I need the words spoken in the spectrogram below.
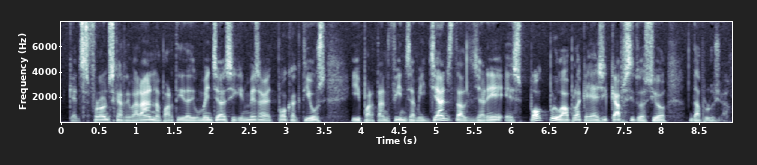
aquests fronts que arribaran a partir de diumenge siguin més aviat poc actius i per tant fins a mitjans del gener és poc probable que hi hagi cap situació de pluja.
